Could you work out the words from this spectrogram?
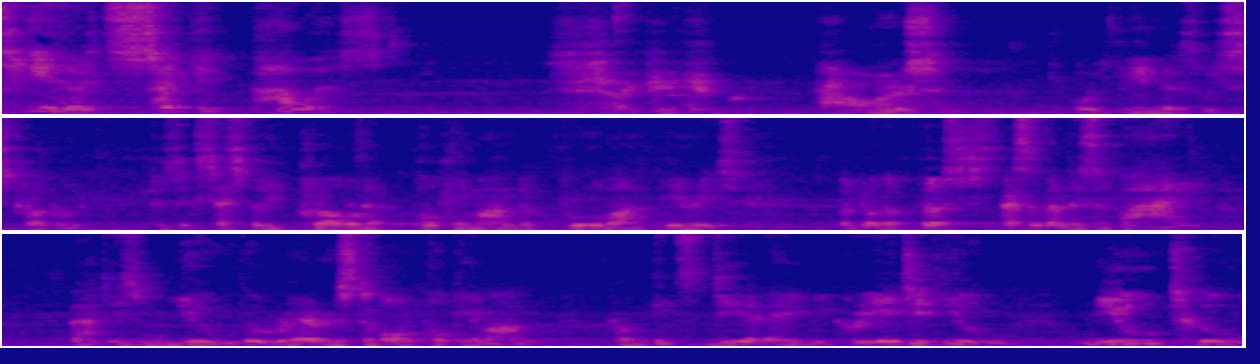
has here its psychic powers. Psychic powers? For years we struggled to successfully clone a Pokemon to prove our theories, but you're the first specimen to survive. That is Mew, the rarest of all Pokemon. From its DNA we created you, Mewtwo.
